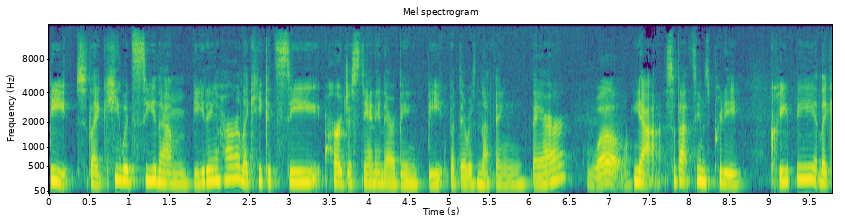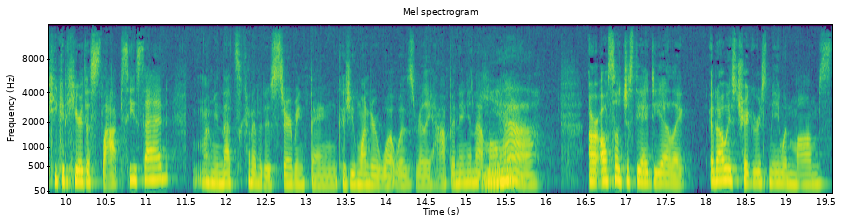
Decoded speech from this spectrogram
beat. Like he would see them beating her. Like he could see her just standing there being beat, but there was nothing there. Whoa. Yeah. So that seems pretty creepy. Like he could hear the slaps, he said. I mean, that's kind of a disturbing thing because you wonder what was really happening in that moment. Yeah. Or also just the idea, like, it always triggers me when moms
